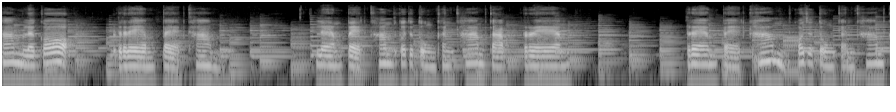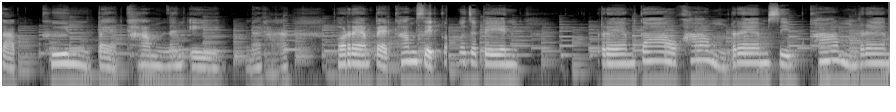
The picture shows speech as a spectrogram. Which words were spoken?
ค่ำแล้วก็แรมแปดค่ำ แรมแปดค่ำก็จะตรงกันข้ามกับแรม แรมแปดค่ำก็จะตรงกันข้ามกับขึ้นแปดค่ำนั่นเองนะคะ พอแรม 8 ค่ำเสร็จก็จะเป็นแรม 9 ค่ำแรม 10 ค่ำแรม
